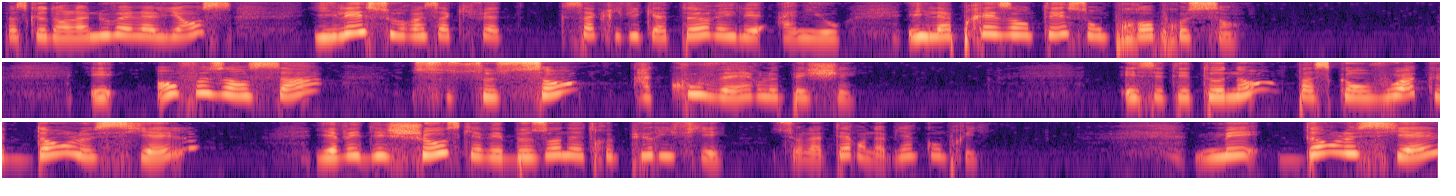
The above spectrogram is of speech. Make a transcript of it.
parce que dans la nouvelle alliance, il est souverain sacrificateur sacrificateur et il est agneau. Et il a présenté son propre sang. Et en faisant ça, ce sang a couvert le péché. Et c'est étonnant parce qu'on voit que dans le ciel, il y avait des choses qui avaient besoin d'être purifiées. Sur la terre, on a bien compris. Mais dans le ciel,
